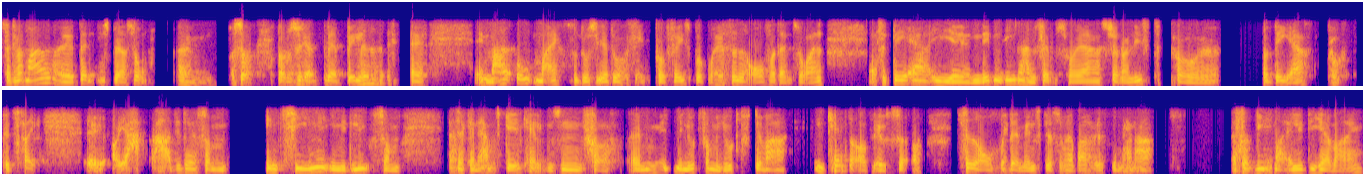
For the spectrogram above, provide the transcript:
så det var meget øh, den inspiration. Øhm, og så, når du ser det der billede af en meget ung mig, som du siger, du har set på Facebook, hvor jeg sidder over for Dan Torell. Altså, det er i øh, 1991, hvor jeg er journalist på, øh, på DR, på P3. Øh, og jeg har det der som en time i mit liv, som altså, jeg kan nærmest genkalde den sådan for minut for minut. Det var en kæmpe oplevelse at sidde over for det der menneske, som jeg bare vidste, han har altså, vist mig alle de her veje.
